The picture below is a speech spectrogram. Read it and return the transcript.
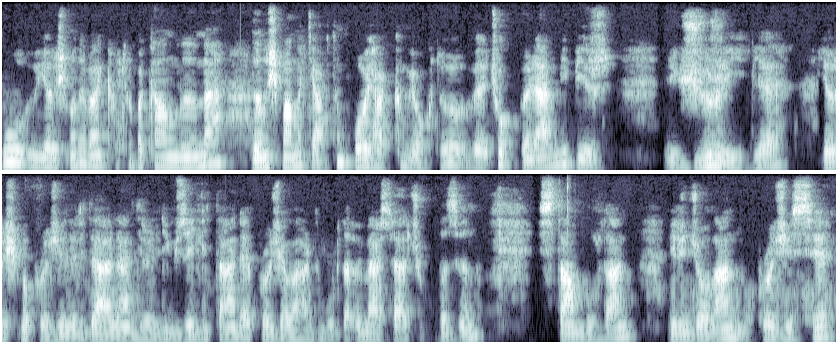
Bu yarışmada ben Kültür Bakanlığı'na danışmanlık yaptım. Oy hakkım yoktu ve çok önemli bir e, jüriyle yarışma projeleri değerlendirildi. 150 tane proje vardı. Burada Ömer Selçuk Baz'ın İstanbul'dan birinci olan projesi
